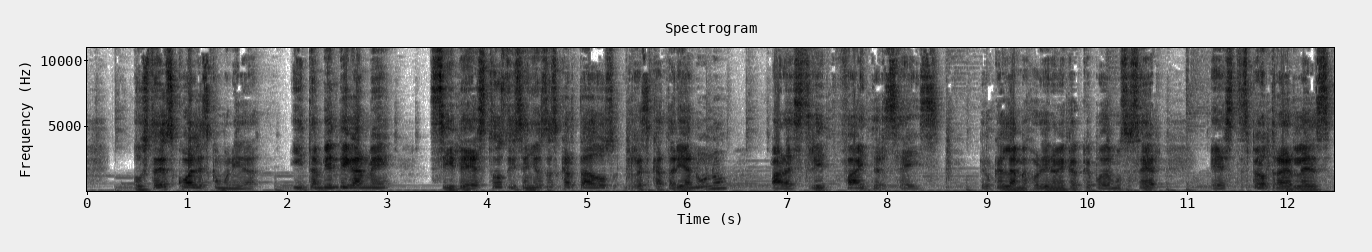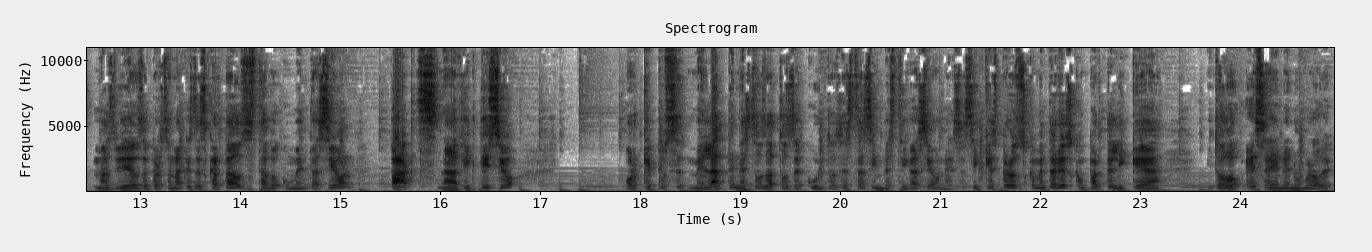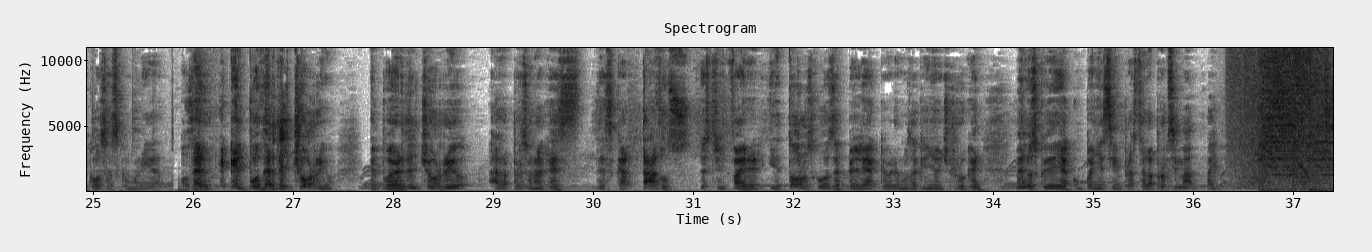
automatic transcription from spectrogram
¿Ustedes cuál es comunidad? Y también díganme si de estos diseños descartados rescatarían uno para Street Fighter 6. Creo que es la mejor dinámica que podemos hacer. Este, espero traerles más videos de personajes descartados, esta documentación, facts, nada ficticio, porque pues me laten estos datos de cultos, estas investigaciones. Así que espero sus comentarios, comparte el IKEA y todo ese N número de cosas, comunidad. Poder, que el poder del chorrio, el poder del chorrio a los personajes descartados de Street Fighter y de todos los juegos de pelea que veremos aquí en John me los cuide y acompañe siempre. Hasta la próxima, bye bye.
